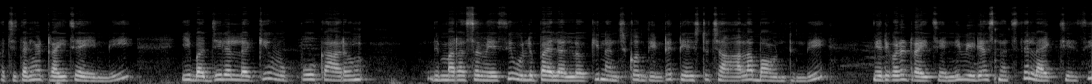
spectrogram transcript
ఖచ్చితంగా ట్రై చేయండి. ఈ బజ్జీలలోకి ఉప్పు కారం నిమ్మరసం వేసి ఉల్లిపాయలలోకి నంచుకొని తింటే టేస్ట్ చాలా బాగుంటుంది. మీరు కూడా ట్రై చేయండి. వీడియోస్ నచ్చితే లైక్ చేసి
